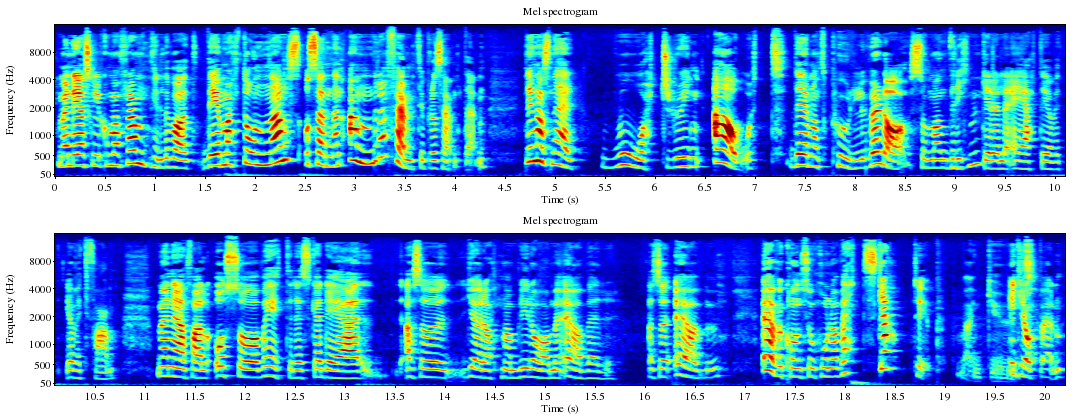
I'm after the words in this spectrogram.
Men det jag skulle komma fram till det var att det är McDonalds och sen den andra 50 procenten. Det är någon sån här watering out. Det är något pulver då som man dricker eller äter, jag vet, jag vet fan. Men i alla fall, och så vad heter det, ska det alltså göra att man blir av med över, alltså över, överkonsumtion av vätska typ i kroppen.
